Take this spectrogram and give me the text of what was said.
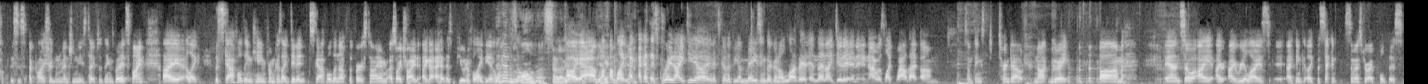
this is I probably shouldn't mention these types of things, but it's fine. I like the scaffolding came from because I didn't scaffold enough the first time. So I tried. I got. I had this beautiful idea. And that like, happens to all of us. Oh, oh yeah. I'm, yeah. I'm like yeah. I, I, got this great idea and it's gonna be amazing. They're gonna love it. And then I did it and, and I was like, wow, that um, some things turned out not great. um, and so I, I, I realized I think like the second semester I pulled this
